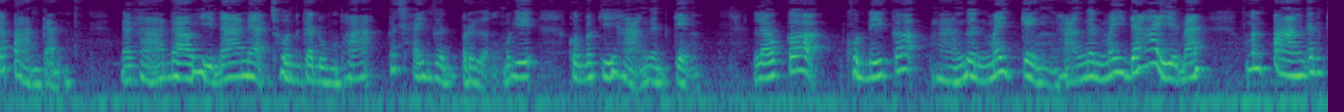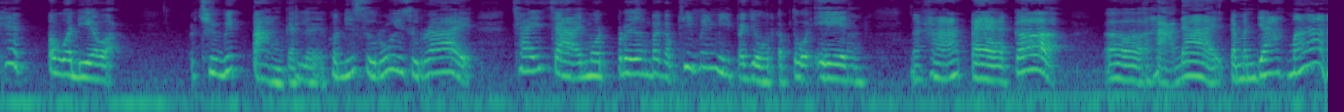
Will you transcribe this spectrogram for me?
ก็ต่างกัน นะคะ ดาวหินะเนี่ยชนกระดุมพระก็ใช้เงินเปลืองเมื่อกี้คนเมื่อกี้หาเงินเก่ง แล้วก็คนนี้ก็หาเงินไม่เก่ง หาเงินไม่ได้เห็นไหมมันต่างกันแค่ตัวเดียวอะชีวิตต่างกันเลย คนนี้สุรุ่ยสุร่าย ใช้จ่ายหมดเปลืองไปกับที่ไม่มีประโยชน์กับตัวเองนะคะ แต่ก็หาได้แต่มันยากมาก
